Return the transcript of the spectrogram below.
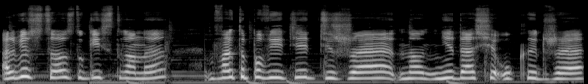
Ale wiesz co, z drugiej strony warto powiedzieć, że no nie da się ukryć, że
